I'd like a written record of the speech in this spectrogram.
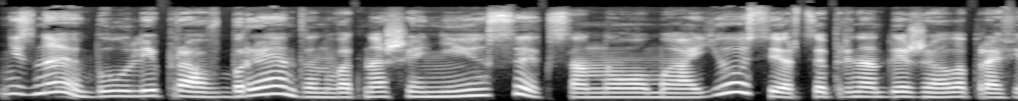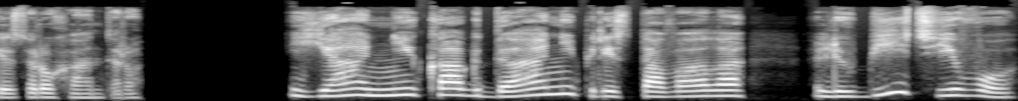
Не знаю, был ли прав Брэндон в отношении секса, но моё сердце принадлежало профессору Хантеру. Я никогда не переставала любить его,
